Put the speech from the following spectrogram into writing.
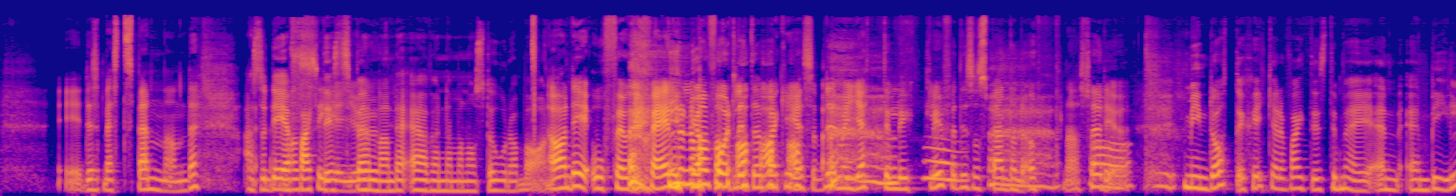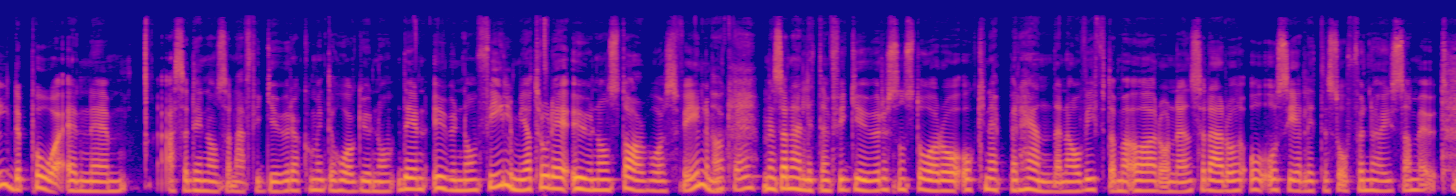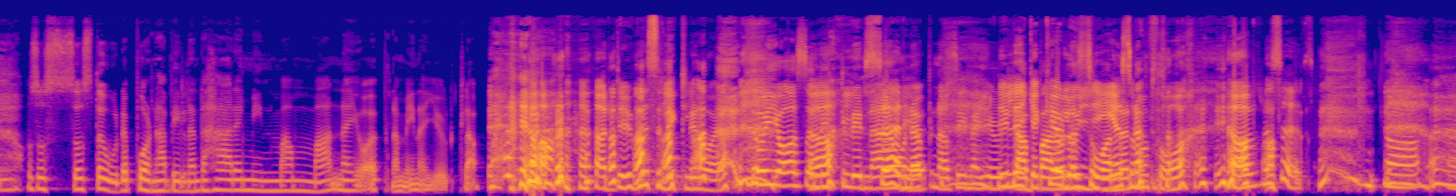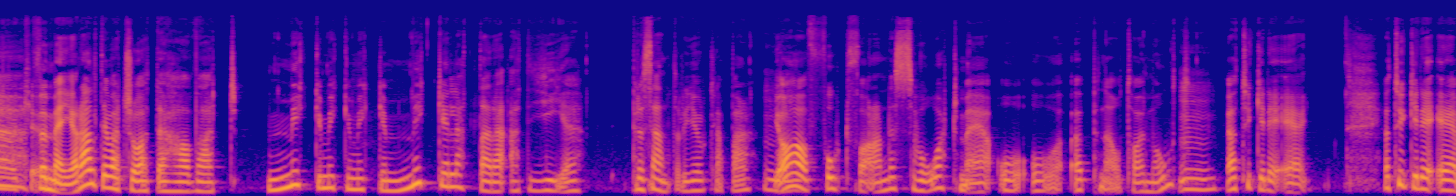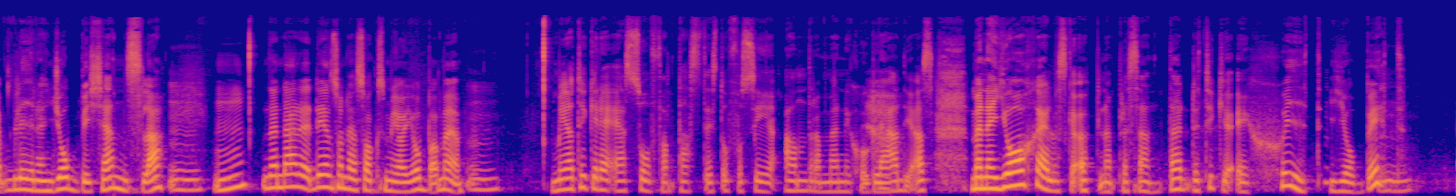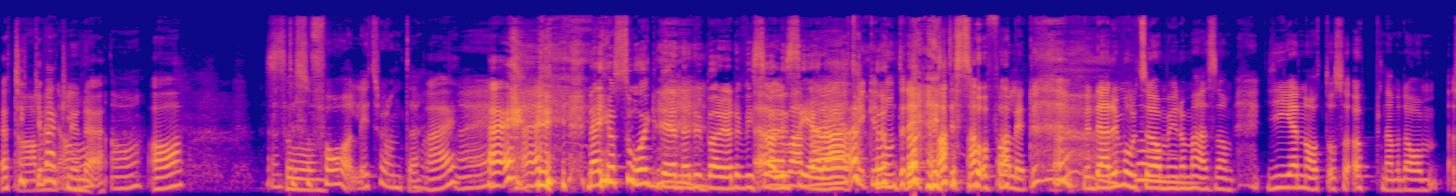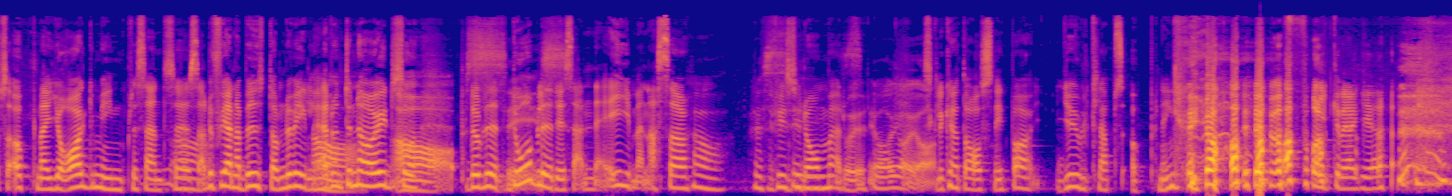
det mest spännande. Alltså det är Man faktiskt ju- spännande även när man har stora barn. Ja det är, och för en själv när man får ett Ja. litet paket så blir man jättelycklig för att det är så spännande att öppna. Så ju. Min dotter skickade faktiskt till mig en, en bild på en, eh, alltså det är någon sån här figur, jag kommer inte ihåg ur någon, det är en, ur någon film, jag tror det är ur någon Star Wars film. Okej. Med sån här liten figur som står och, och knäpper händerna och viftar med öronen sådär och, och, och ser lite så förnöjsam ut. Mm. Och så, så stod det på den här bilden, det här är min mamma när jag öppnar mina julklappar. Ja, du blir så lycklig då ja. Då är jag så Ja, lycklig när är hon öppnar sina Det är julklappar. lika kul att ge som att få. Ja, precis. Ja. Kul. För mig har det alltid varit så att det har varit mycket, mycket, mycket, mycket lättare att ge presenter och julklappar. Mm. Jag har fortfarande svårt med att, att öppna och ta emot. Mm. Jag tycker det är jag tycker det är, blir en jobbig känsla. Mm. Mm. Den där, är- det är en sån där sak som jag jobbar med. Mm. Men jag tycker det är så fantastiskt att få se andra människor glädjas. Men när jag själv ska öppna presenter, det tycker jag är skitjobbigt. Jag tycker Mm. Ja, men verkligen ja, det. Ja. Ja. Inte så farligt tror jag inte. Nej. Nej. Nej. Nej. Jag såg det när du började Ja, visualisera. Jag, bara, nej, jag tycker nog inte det är inte så farligt. Men däremot så har man ju de här som ger något och så öppnar man dem, så öppnar jag min present och säger så här, du får gärna byta om du vill, är du inte nöjd så Ja, då, blir, då blir det så här, nej men alltså, Ja, precis. finns ju de med då ju. Ja, ja, ja. skulle kunna ta avsnitt bara julklappsöppning, Ja, hur folk reagerar.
